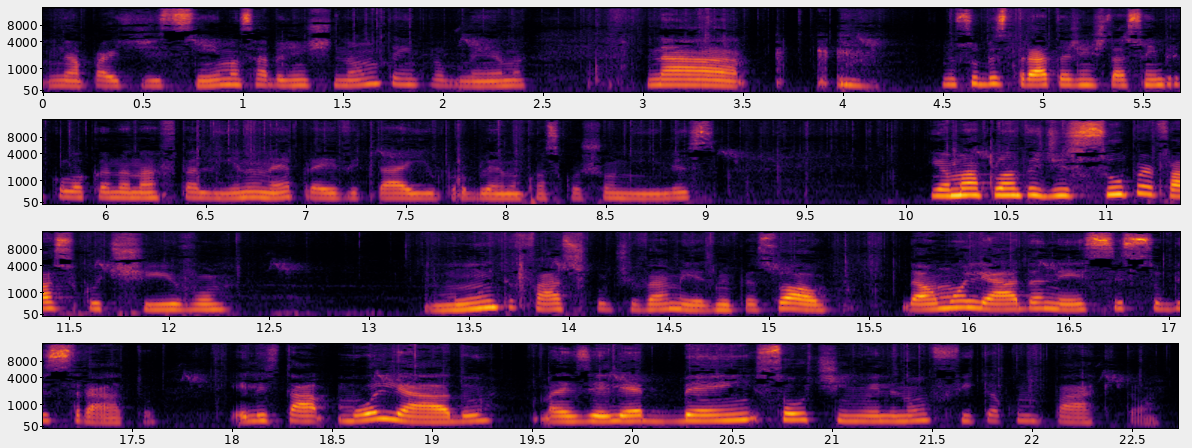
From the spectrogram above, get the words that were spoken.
Na parte de cima, sabe? A gente não tem problema. Na, no substrato, a gente tá sempre colocando a naftalina, né? Pra evitar aí o problema com as cochonilhas. E é uma planta de super fácil cultivo. Muito fácil de cultivar mesmo. E, pessoal, dá uma olhada nesse substrato. Ele está molhado, mas ele é bem soltinho. Ele não fica compacto, ó.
